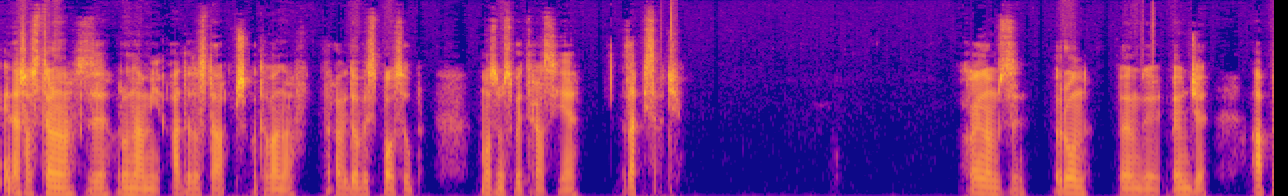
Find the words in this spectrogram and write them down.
I nasza strona z runami AD została przygotowana w prawidłowy sposób. Możemy sobie teraz je zapisać. Kolejną z run będzie, będzie AP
